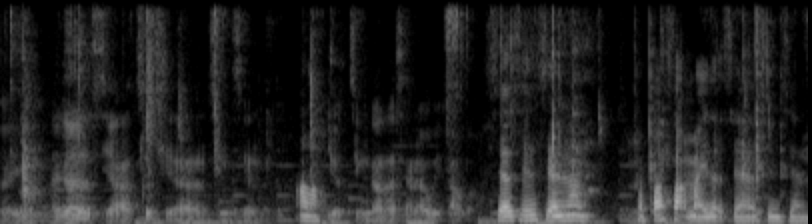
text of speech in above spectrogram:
可以，那个虾吃起来很新鲜的，啊，有进到那虾料味道吧？虾新鲜啊，我巴萨买的虾新鲜。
